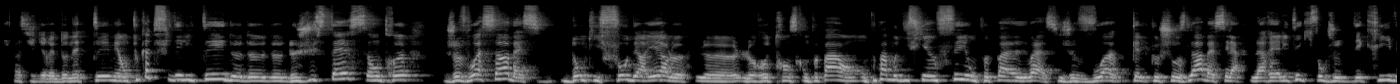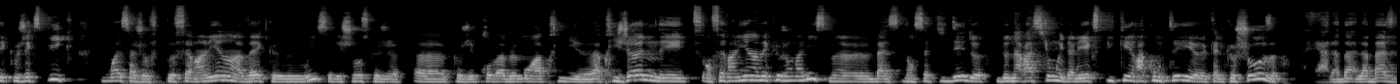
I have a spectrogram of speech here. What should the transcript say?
je sais pas si je dirais d'honnêteté, mais en tout cas de fidélité, de justesse entre je vois ça, ben, donc il faut derrière le, le, le retrans. On peut pas, on peut pas modifier un fait, on peut pas. Voilà, si je vois quelque chose là, ben, c'est la, la réalité qu'il faut que je décrive et que j'explique. Moi, ça, je peux faire un lien avec. Euh, oui, c'est des choses que je euh, que j'ai probablement appris euh, appris jeune et en faire un lien avec le journalisme ben, dans cette idée de, de narration et d'aller expliquer, raconter quelque chose. Et à la, la, base,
